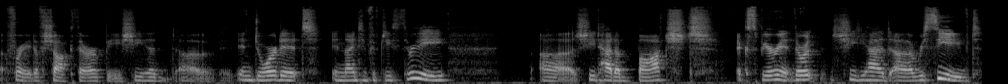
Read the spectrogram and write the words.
afraid of shock therapy. She had uh, endured it in 1953. Uh, she'd had a botched experience. There, were, she had uh, received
